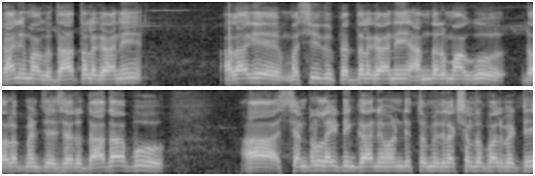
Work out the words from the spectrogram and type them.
కానీ మాకు దాతలు కానీ అలాగే మసీదు పెద్దలు కానీ అందరూ మాకు డెవలప్మెంట్ చేశారు. దాదాపు ఆ సెంట్రల్ లైటింగ్ కానివ్వండి తొమ్మిది లక్షల రూపాయలు పెట్టి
